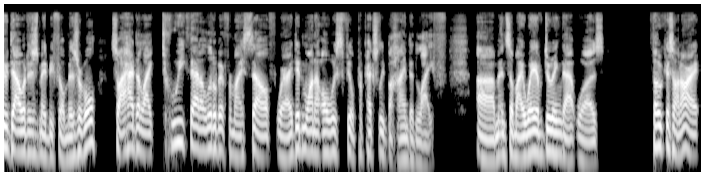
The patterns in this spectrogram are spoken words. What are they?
Dude, that would have just made me feel miserable. So I had to like tweak that a little bit for myself where I didn't want to always feel perpetually behind in life. Um, and so my way of doing that was focus on, all right,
